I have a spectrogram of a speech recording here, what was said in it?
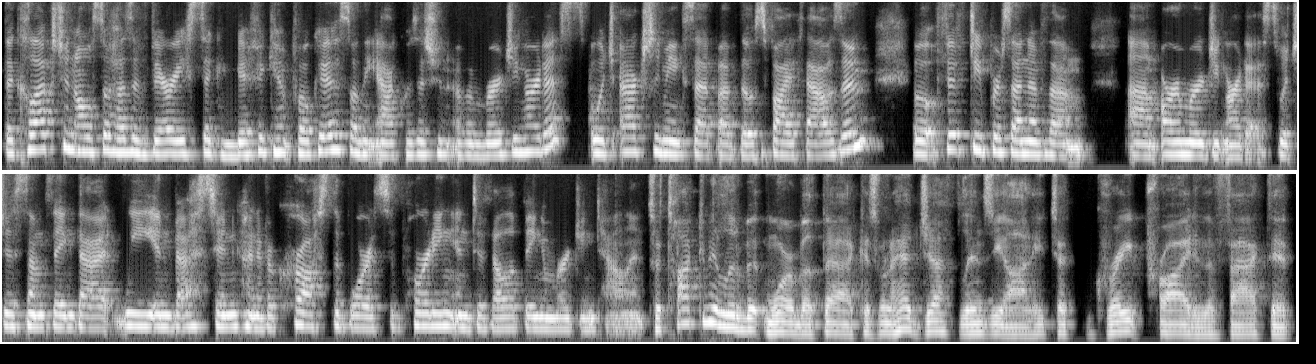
The collection also has a very significant focus on the acquisition of emerging artists, which actually makes up of those 5,000, about 50% of them um, are emerging artists, which is something that we invest in kind of across the board, supporting and developing emerging talent. So, talk to me a little bit more about that, because when I had Jeff Lindsay on, he took great pride in the fact that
